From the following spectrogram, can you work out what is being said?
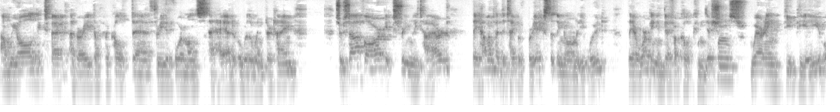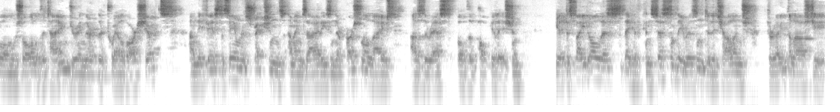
and we all expect a very difficult uh, three to four months ahead over the winter time. So staff are extremely tired. They haven't had the type of breaks that they normally would. They are working in difficult conditions, wearing PPE almost all of the time during their, their 12 hour shifts, and they face the same restrictions and anxieties in their personal lives as the rest of the population. Yet, despite all this, they have consistently risen to the challenge throughout the last year.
